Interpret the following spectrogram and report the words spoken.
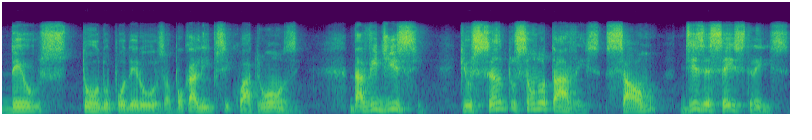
Deus Todo-Poderoso. Apocalipse 4:11. Davi disse que os santos são notáveis. Salmo 16:3.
